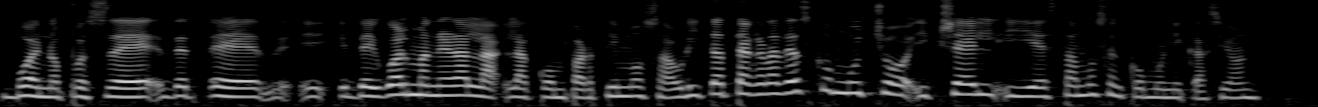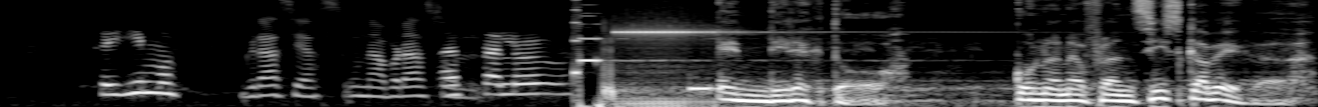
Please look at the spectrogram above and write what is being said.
Bueno, pues eh, de, igual manera la, la, compartimos ahorita. Te agradezco mucho, Ixchel, y estamos en comunicación. Seguimos. Gracias, un abrazo. Hasta luego. En directo con Ana Francisca Vega.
